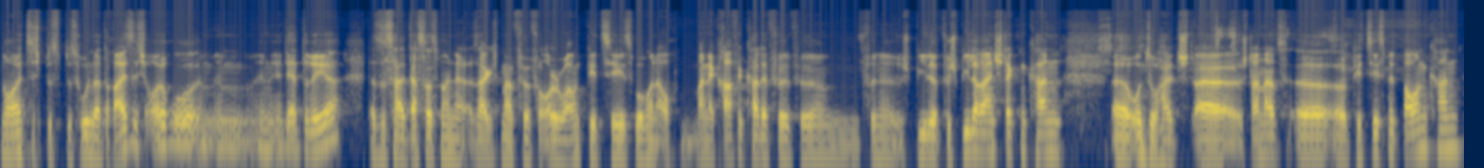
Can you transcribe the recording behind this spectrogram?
90 bis bis 130 Euro im, im, in, in der Dreher. Das ist halt das, was man, sage ich mal, für für Allround-PCs, wo man auch meine Grafikkarte für für für eine Spiele für Spiele reinstecken kann äh, und so halt äh, Standard äh, PCs mitbauen kann.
